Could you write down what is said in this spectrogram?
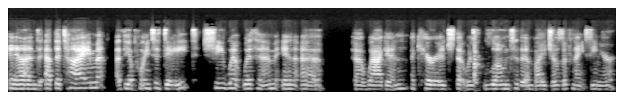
And at the time, at the appointed date, she went with him in a, a wagon, a carriage that was loaned to them by Joseph Knight Sr.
